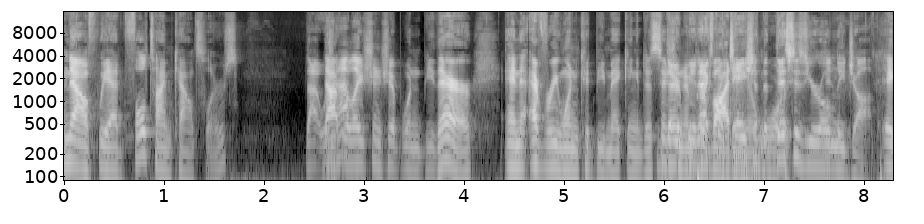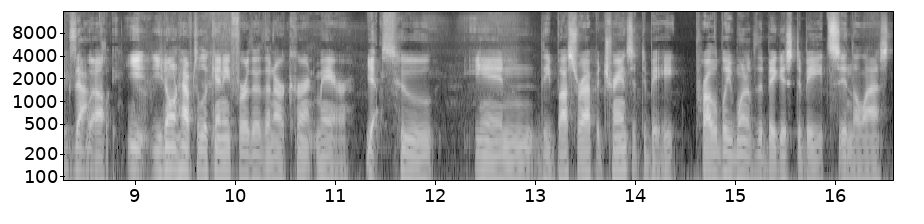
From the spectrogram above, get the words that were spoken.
Now, if we had full time counselors, that, that relationship wouldn't be there, and everyone could be making a decision There'd and be an providing expectation that this is your only job. Exactly. Well, you, you don't have to look any further than our current mayor. Yes. Who, in the bus rapid transit debate, probably one of the biggest debates in the last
